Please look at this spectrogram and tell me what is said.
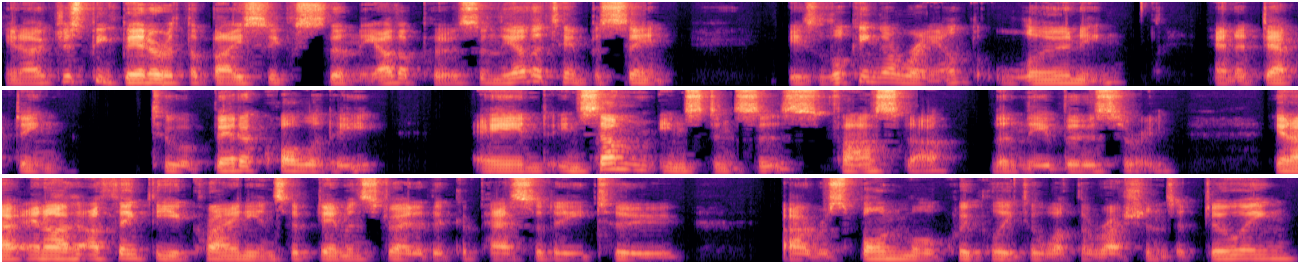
You know, just be better at the basics than the other person. The other 10% is looking around, learning, and adapting to a better quality, and in some instances, faster than the adversary. You know, and I, I think the Ukrainians have demonstrated the capacity to uh, respond more quickly to what the Russians are doing.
